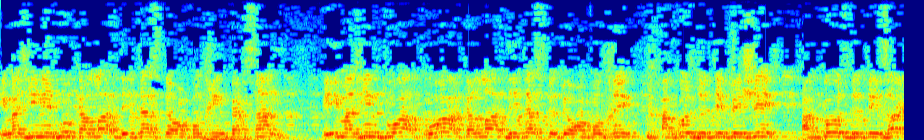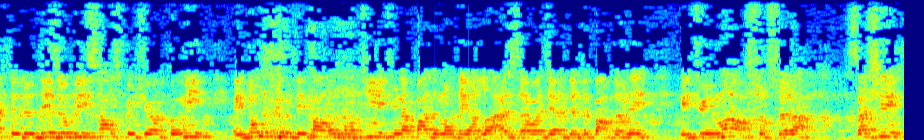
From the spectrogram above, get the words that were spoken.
Imaginez-vous qu'Allah déteste rencontrer une personne et imagine-toi, toi, qu'Allah déteste te rencontrer à cause de tes péchés, à cause de tes actes de désobéissance que tu as commis, et donc tu ne t'es pas repenti, tu n'as pas demandé à Allah Azzawajal de te pardonner, et tu es mort sur cela. Sachez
